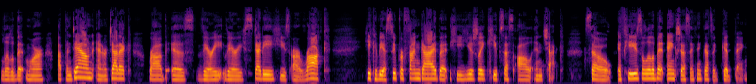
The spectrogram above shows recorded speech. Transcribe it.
a little bit more up and down, energetic. Rob is very, very steady. He's our rock. He could be a super fun guy, but he usually keeps us all in check. So if he's a little bit anxious, I think that's a good thing.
